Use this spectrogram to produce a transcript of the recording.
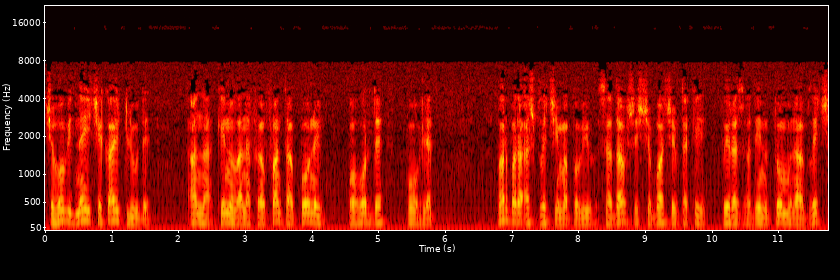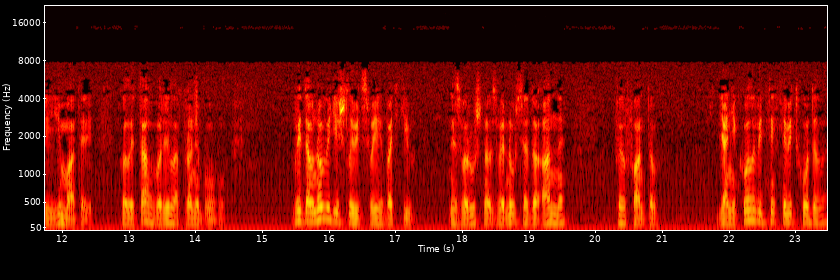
чого від неї чекають люди. Анна кинула на Феофанта повний погорде погляд. Барбара аж плечима повів, згадавши, що бачив такий вираз годину тому на обличчі її матері, коли та говорила про небогу. Ви давно відійшли від своїх батьків? незворушно звернувся до Анни Феофантов. Я ніколи від них не відходила,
